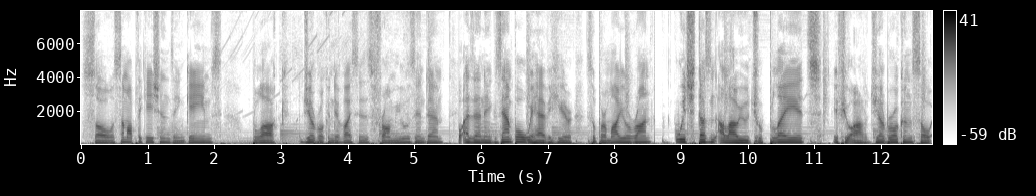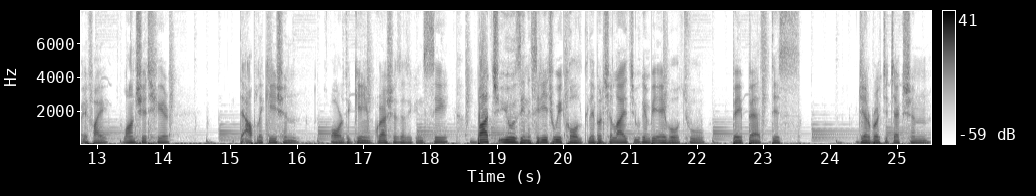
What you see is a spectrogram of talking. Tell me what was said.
So some applications and games block jailbroken devices from using them. As an example we have here Super Mario Run which doesn't allow you to play it if you are jailbroken. So if I launch it here the application or the game crashes as you can see. But using a CD called Liberty Lite you can be able to bypass this jailbreak detection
